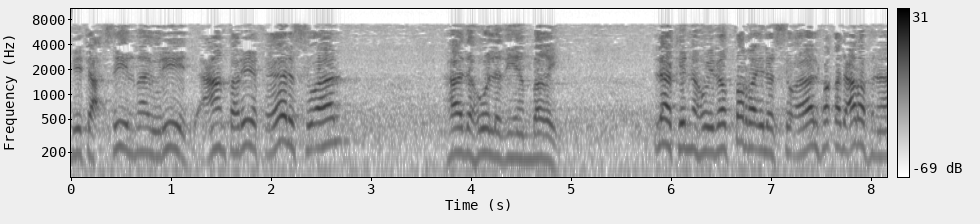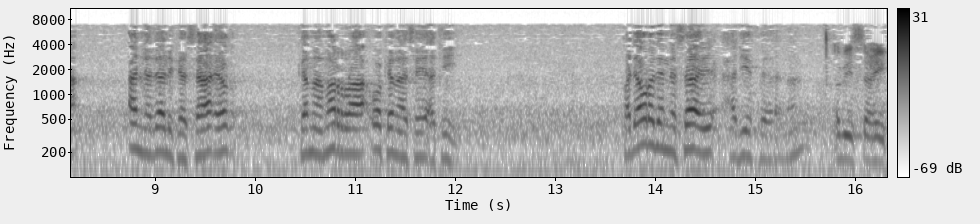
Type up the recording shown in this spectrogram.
في تحصيل ما يريد عن طريق غير السؤال هذا هو الذي ينبغي. لكنه إذا اضطر إلى السؤال فقد عرفنا أن ذلك سائغ كما مر وكما سيأتي. قد أورد النسائي حديث أبي سعيد.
